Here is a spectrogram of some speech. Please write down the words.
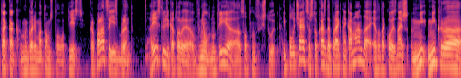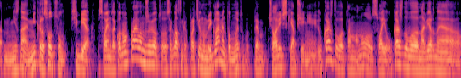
так как мы говорим о том, что вот есть корпорация, есть бренд. А есть люди, которые в нем внутри, э, собственно, существуют. И получается, что каждая проектная команда — это такой, знаешь, ми- микро, не знаю, микросоциум в себе по своим законам и правилам живет, согласно корпоративным регламентам, но это прям человеческие общения. И у каждого там оно свое. У каждого, наверное,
